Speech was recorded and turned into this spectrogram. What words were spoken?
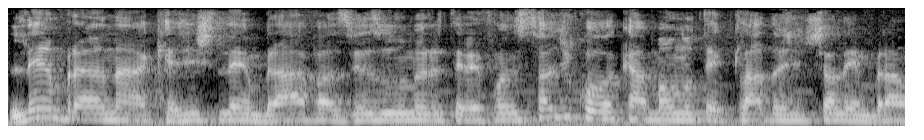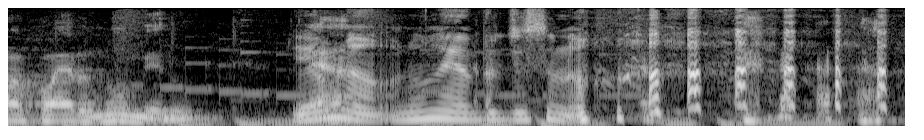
Lembra, Ana, que a gente lembrava às vezes o número de telefone só de colocar a mão no teclado a gente já lembrava qual era o número? Eu é? não, não lembro disso não.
